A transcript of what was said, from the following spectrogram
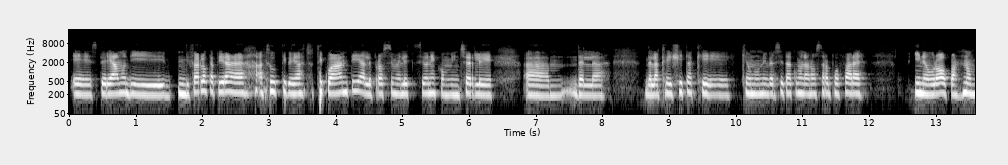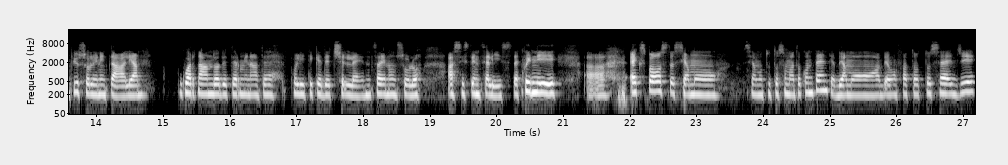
e speriamo di, di farlo capire a tutti, a tutti, quanti alle prossime elezioni e convincerli um, del, della crescita che, che un'università come la nostra può fare in Europa, non più solo in Italia guardando a determinate politiche d'eccellenza e non solo assistenzialiste. Quindi uh, ex post siamo, siamo tutto sommato contenti, abbiamo, abbiamo fatto otto seggi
